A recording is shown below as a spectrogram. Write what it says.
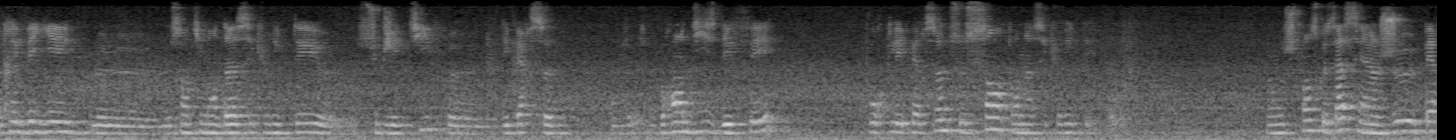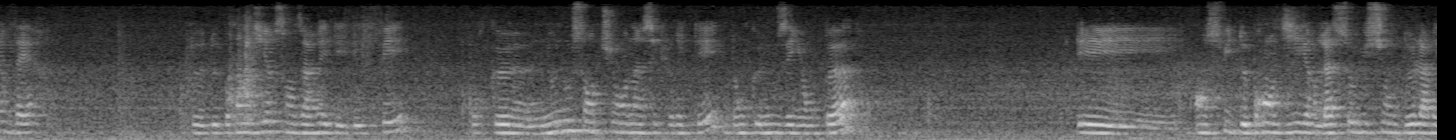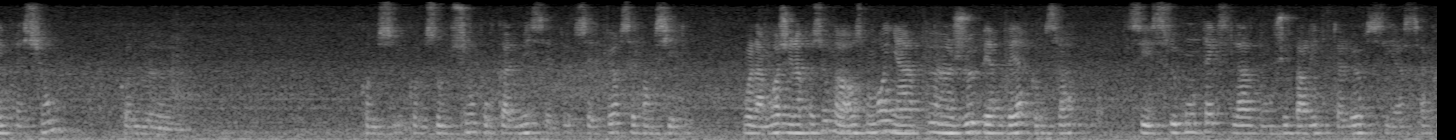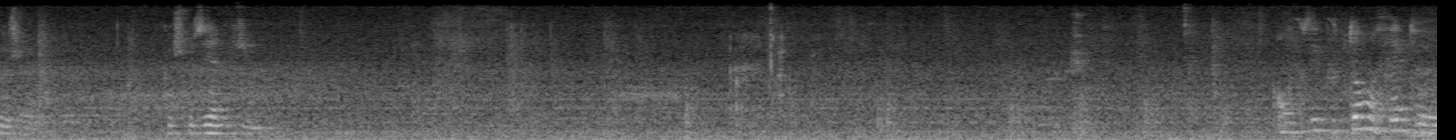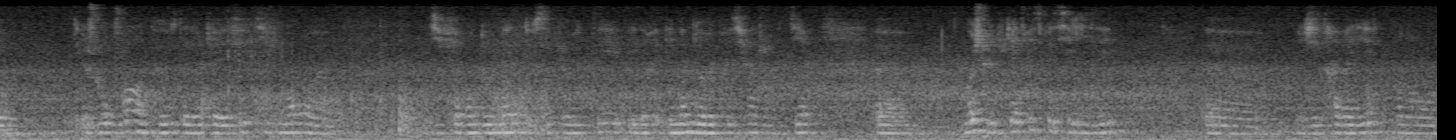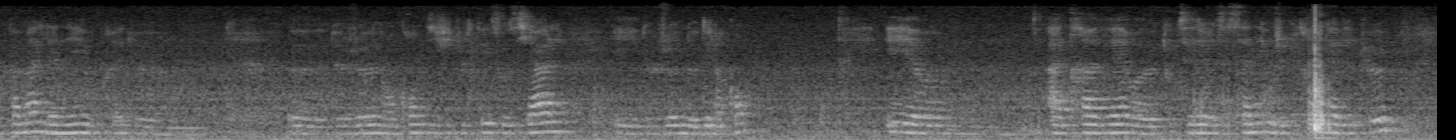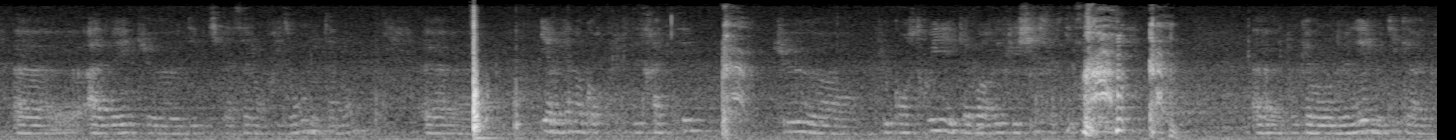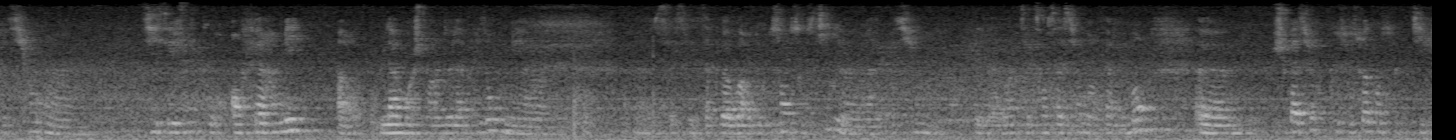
réveiller le, sentiment d'insécurité euh, subjectif euh, des personnes. Ils brandissent des faits pour que les personnes se sentent en insécurité. Donc je pense que ça, c'est un jeu pervers de, brandir sans arrêt des, faits pour que nous nous sentions en insécurité, donc que nous ayons peur. Et ensuite de brandir la solution de la répression comme, euh, solution pour calmer cette, peur, cette anxiété. Voilà, moi j'ai l'impression qu'en ce moment il y a un peu un jeu pervers comme ça. C'est ce contexte-là dont je parlais tout à l'heure, c'est à ça que je, que je faisais allusion. en vous écoutant, en fait, euh, je vous rejoins un peu, c'est-à-dire qu'il y a effectivement euh, différents domaines de sécurité et, même de répression, j'ai envie de dire. Euh, moi, je suis éducatrice spécialisée. j'ai travaillé pendant pas mal d'années auprès de, de, jeunes en grande difficulté sociale et de jeunes délinquants. Et à travers euh, toutes ces, années où j'ai pu travailler avec eux, euh, avec euh, des petits passages en prison notamment, ils reviennent encore plus détractés que, que construits et qu'avoir réfléchi sur ce qui s'est passé. donc à un moment donné, je me dis que la répression, si c'est juste pour enfermer, alors là moi je parle de la prison, mais ça, ça, peut avoir d'autres sens aussi, la répression et d'avoir cette sensation d'enfermement, euh, je ne suis pas sûre que ce soit constructif.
